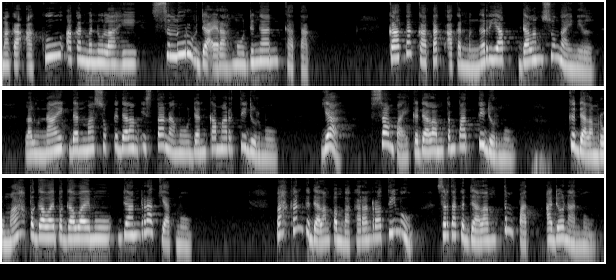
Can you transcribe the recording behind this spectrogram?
maka aku akan menulahi seluruh daerahmu dengan katak. Katak-katak akan mengeriap dalam sungai Nil, lalu naik dan masuk ke dalam istanamu dan kamar tidurmu. Ya, sampai ke dalam tempat tidurmu, ke dalam rumah pegawai-pegawaimu dan rakyatmu bahkan ke dalam pembakaran rotimu, serta ke dalam tempat adonanmu.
